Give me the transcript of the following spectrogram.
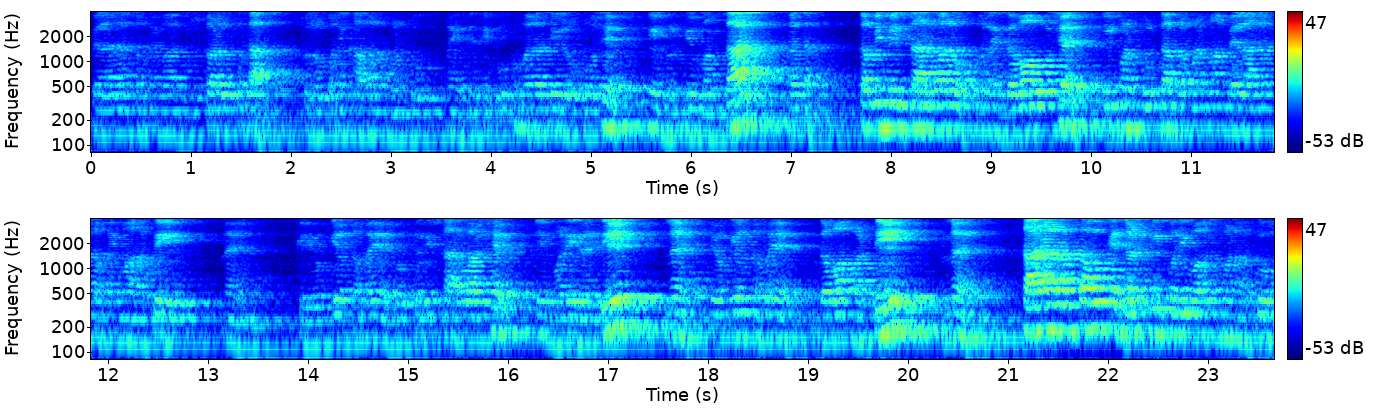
પહેલાના સમયમાં દુષ્કાળો થતા તો લોકોને ખાવાનું મળતું નહીં. તેથી ભૂખમરાથી લોકો છે એ મૃત્યુ પામતા હતા. તબીબી સારવારો અને દવાઓ છે એ પણ પૂરતા પ્રમાણમાં પહેલાના સમયમાં હતી નહીં કે યોગ્ય સમયે ડોક્ટરી સારવાર છે એ મળી રહેતી નહીં યોગ્ય સમયે દવા મળતી નહીં સારા રસ્તાઓ કે ઝડપી પરિવહન પણ હતું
